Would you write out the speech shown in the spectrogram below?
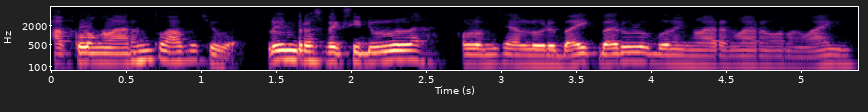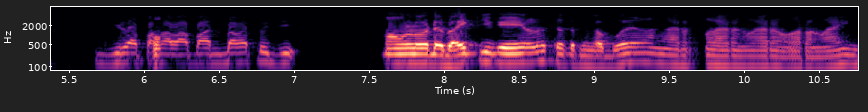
Hak lo ngelarang tuh apa coba? Lo introspeksi dulu lah. Kalau misalnya lo udah baik baru lo boleh ngelarang-larang orang lain. Gila pengalaman banget tuh Ji. Mau lo udah baik juga ya lo tetap nggak boleh ngelarang-larang orang lain.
